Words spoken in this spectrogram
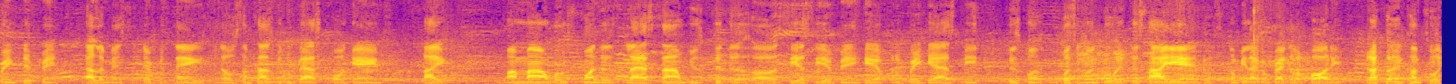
bring different elements to different things. You know, sometimes we do basketball games. Like my mind works wonders. Last time we did the uh, CSC event here for the Great Gatsby, was going, we wasn't going to do it this high end. It was going to be like a regular party. But I couldn't come to a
